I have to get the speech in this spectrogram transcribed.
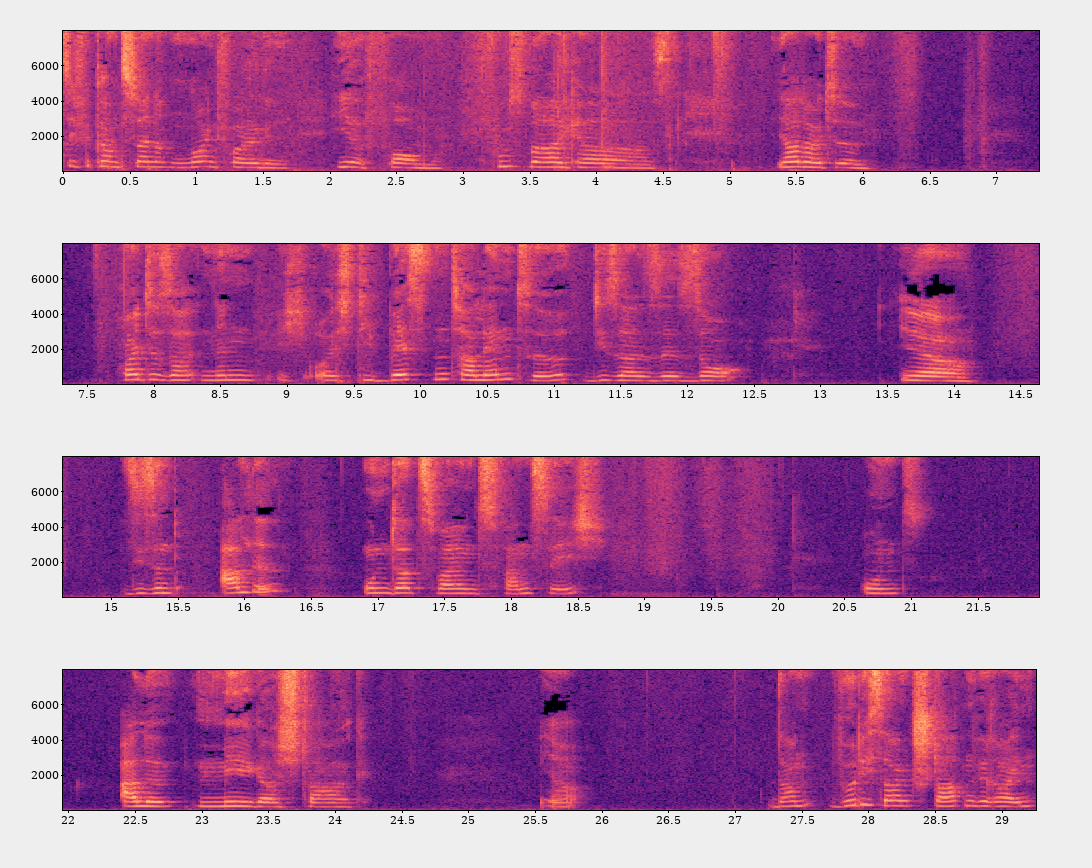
Herzlich willkommen zu einer neuen Folge hier vom Fußballcast. Ja Leute, heute nenne ich euch die besten Talente dieser Saison. Ja, sie sind alle unter 22 und alle mega stark. Ja, dann würde ich sagen, starten wir rein.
